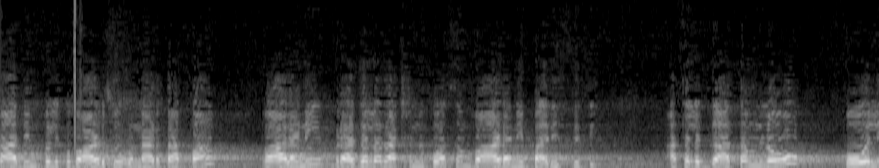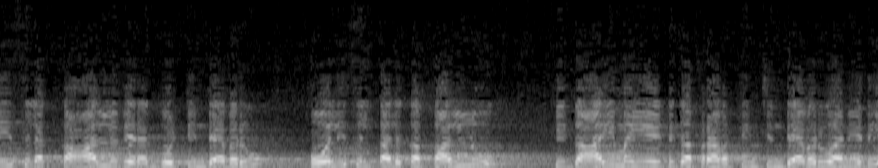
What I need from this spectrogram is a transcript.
సాధింపులకు వాడుతూ ఉన్నారు తప్ప వాళ్ళని ప్రజల రక్షణ కోసం వాడని పరిస్థితి. అసలు గతంలో పోలీసుల కాళ్ళు విరగొట్టింది ఎవరు? పోలీసుల తలుక కళ్ళుకి గాయమయ్యేట్టుగా ప్రవర్తించింది ఎవరు అనేది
